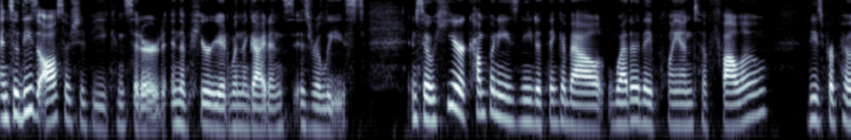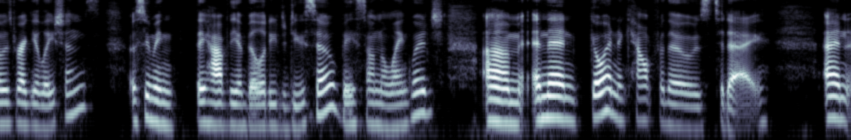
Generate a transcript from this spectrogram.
and so these also should be considered in the period when the guidance is released. And so here, companies need to think about whether they plan to follow these proposed regulations, assuming they have the ability to do so based on the language, um, and then go ahead and account for those today. And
